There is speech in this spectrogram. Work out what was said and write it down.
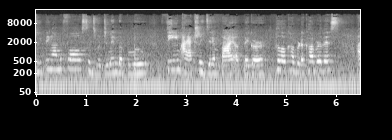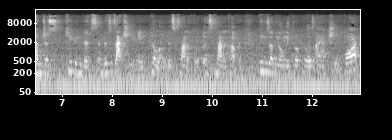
keeping on the fall since we're doing the blue theme. I actually didn't buy a bigger pillow cover to cover this. I'm just keeping this, and this is actually a pillow. This is not a this is not a cover. These are the only throw pillows I actually bought,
